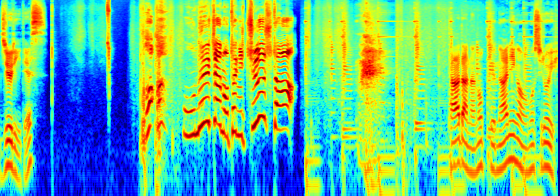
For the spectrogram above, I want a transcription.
ジュリーです。あお姉ちゃんの手にチューした。ただ名乗って何が面白い。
